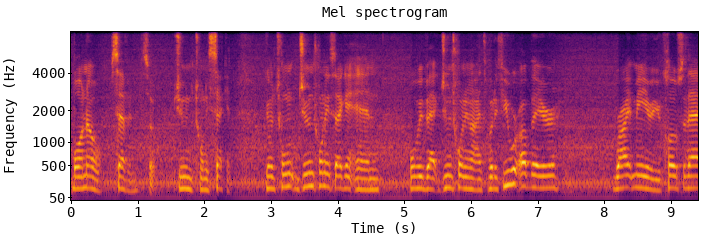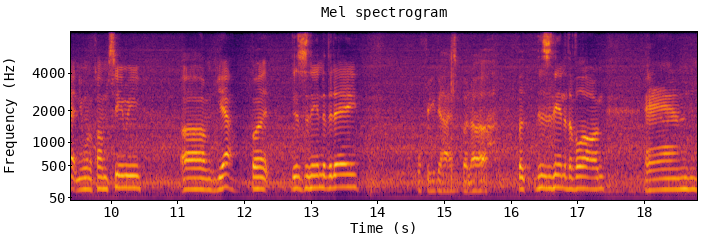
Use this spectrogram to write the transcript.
Well, no, 7, so June 22nd. We're going June 22nd, and we'll be back June 29th. But if you were up there, write me, or you're close to that, and you want to come see me, um, yeah. But this is the end of the day for you guys, but uh, but this is the end of the vlog, and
